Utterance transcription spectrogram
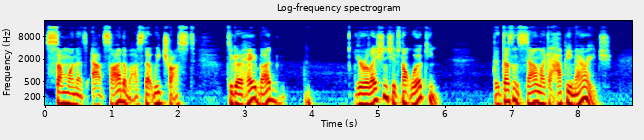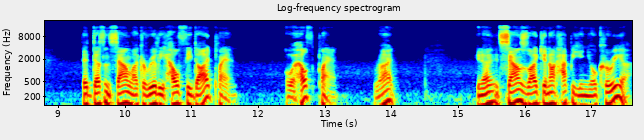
someone that's outside of us that we trust to go, hey, bud, your relationship's not working. That doesn't sound like a happy marriage. That doesn't sound like a really healthy diet plan or health plan, right? You know, it sounds like you're not happy in your career,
